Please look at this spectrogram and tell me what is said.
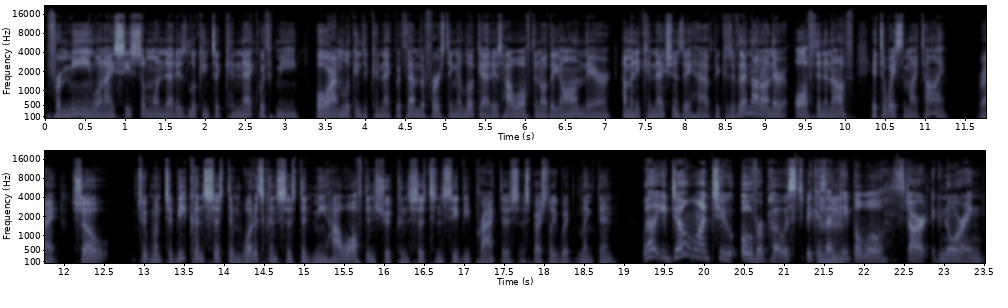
for me when I see someone that is looking to connect with me, or I'm looking to connect with them, the first thing I look at is how often are they on there, how many connections they have. Because if they're not on there often enough, it's a waste of my time, right? So to when to be consistent, what does consistent mean? How often should consistency be practiced, especially with LinkedIn? Well, you don't want to overpost because Mhm. then people will start ignoring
